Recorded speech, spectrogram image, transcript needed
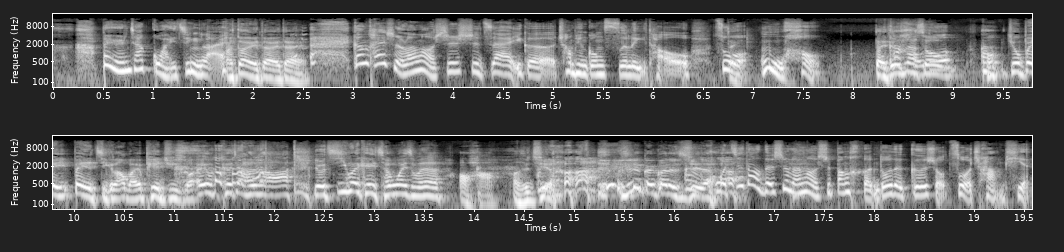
被人家拐进来啊！。对对对，刚开始，栾老师是在一个唱片公司里头做幕后，对，他就是那时候。哦就被被几个老板又骗去说，哎、我们客家很好啊，有机会可以成为什么的？哦，好，我就去了，我就乖乖的去了。我知道的是，栾老师帮很多的歌手做唱片。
